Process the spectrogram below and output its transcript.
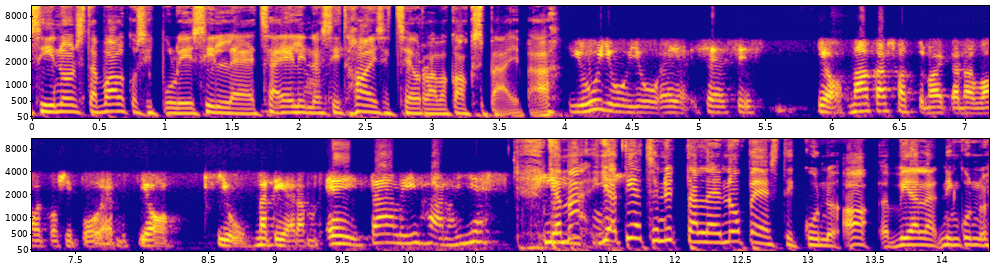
siinä on sitä valkosipulia silleen, että sä Elina sit haiset seuraava kaksi päivää. Juu, juu, juu. Ei, se siis, joo, mä oon kasvattanut aikana valkosipuleja, mutta joo, juu, mä tiedän. Mutta ei, tää oli ihana, jes. Ja, mä, ja tiedätkö nyt tälleen nopeasti, kun a, vielä niin kun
